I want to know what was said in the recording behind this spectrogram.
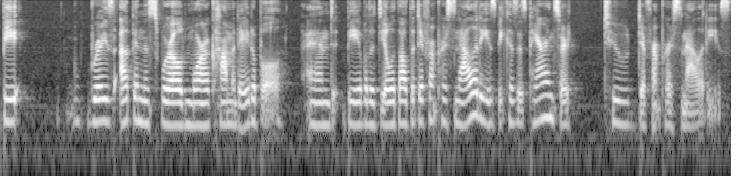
be, raise up in this world more accommodatable and be able to deal with all the different personalities because his parents are two different personalities.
